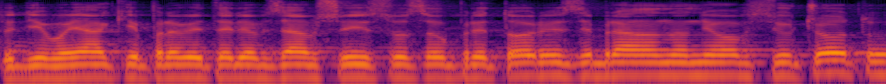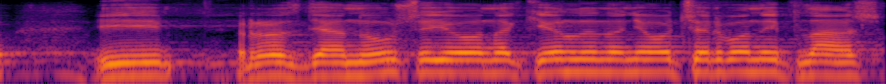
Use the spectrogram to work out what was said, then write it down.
Тоді вояки правителя, взявши Ісуса в приторію, зібрали на нього всю чоту і, роздягнувши його, накинули на нього червоний плащ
